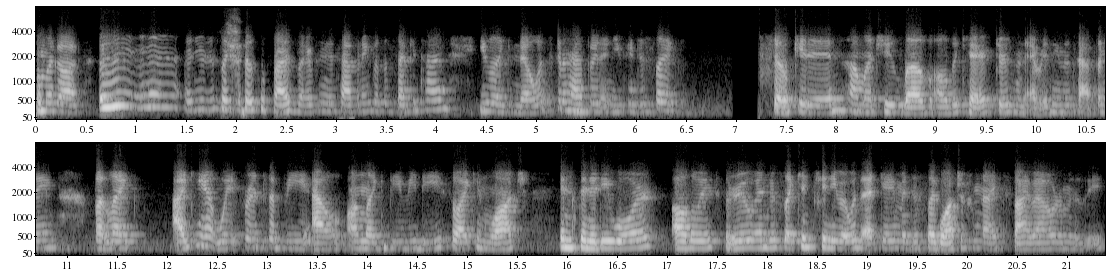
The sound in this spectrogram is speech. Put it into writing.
Oh my god! And you're just like so surprised by everything that's happening. But the second time, you like know what's gonna happen, and you can just like soak it in how much you love all the characters and everything that's happening. But like, I can't wait for it to be out on like DVD so I can watch Infinity War all the way through and just like continue it with Endgame and just like watch it from a nice five hour movie.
